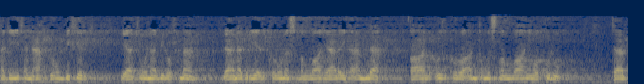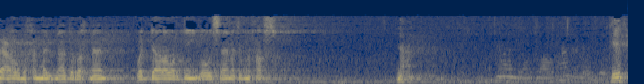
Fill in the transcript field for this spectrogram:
حديثا عهدهم بشرك يأتون بلحمان لا ندري يذكرون اسم الله عليها أم لا. قال اذكروا أنتم اسم الله وكلوا. تابعه محمد بن عبد الرحمن والدار وردي وأسامة بن حفص. نعم. كيف؟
